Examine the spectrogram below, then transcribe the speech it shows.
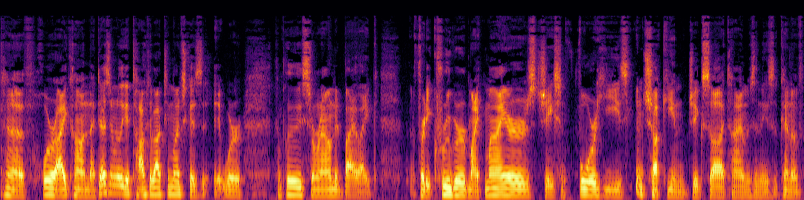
kind of horror icon that doesn't really get talked about too much because we're completely surrounded by like Freddy Krueger, Mike Myers, Jason Voorhees, even Chucky and Jigsaw at times, and these kind of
